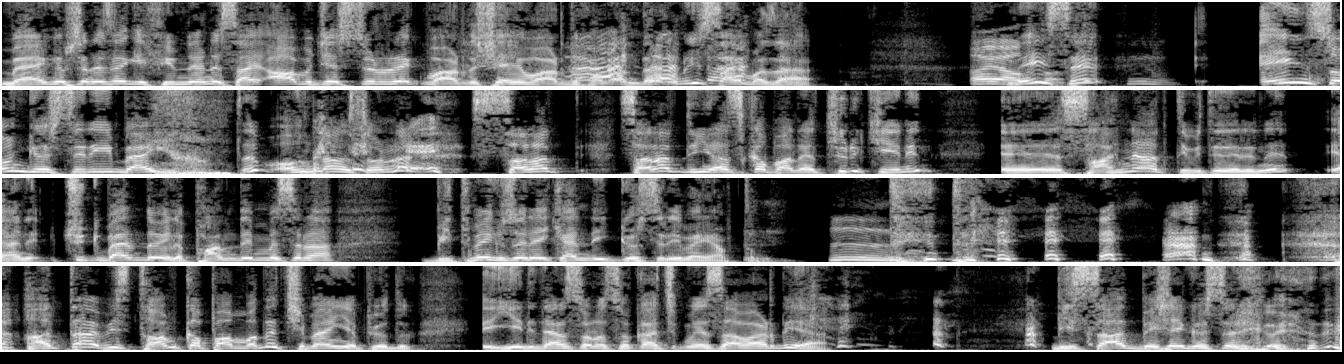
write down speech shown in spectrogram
Mel Gibson dese ki filmlerini say abi Jesse Rek vardı şey vardı falan der. Onu hiç saymaz ha. Hay. Neyse en son gösteriyi ben yaptım. Ondan sonra sanat sanat dünyası kapandı. Yani Türkiye'nin e, sahne aktivitelerinin yani çünkü ben de öyle pandemi mesela bitmek üzereyken de ilk gösteriyi ben yaptım. Hatta biz tam kapanmada çimen yapıyorduk. E, 7'den sonra sokağa çıkma yasağı vardı ya. Biz saat 5'e gösteri koyuyorduk.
